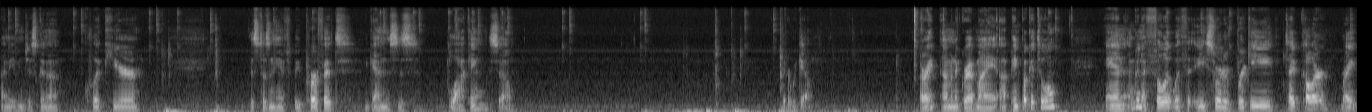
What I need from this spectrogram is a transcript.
I'm even just going to click here. This doesn't have to be perfect. Again, this is blocking, so there we go. All right, I'm going to grab my uh, paint bucket tool and I'm going to fill it with a sort of bricky type color, right?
